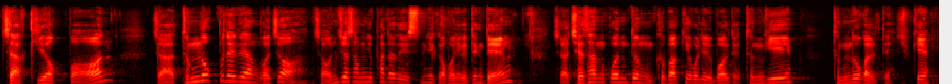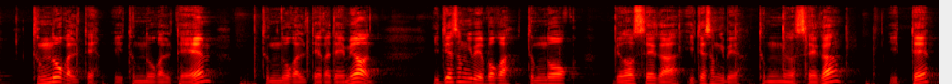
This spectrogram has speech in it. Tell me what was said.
자 기억번 자 등록분에 대한 거죠. 자 언제 성립한다 되어 있습니까? 보니까 땡땡 자 재산권 등 그 밖에 권리를 뭐 할 때 등기 등록할 때 쉽게 등록할 때, 이 등록할 때, 등록할 때가 되면 이때 성립에 뭐가 등록 면허세가 이때 성립해요. 등록면허세가 이때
